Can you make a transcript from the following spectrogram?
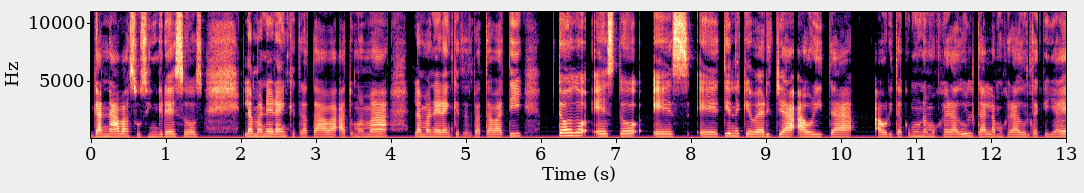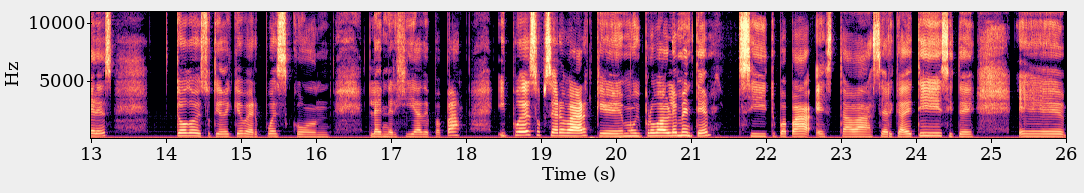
ganaba sus ingresos, la manera en que trataba a tu mamá, la manera en que te trataba a ti, todo esto es, eh, tiene que ver ya ahorita, ahorita como una mujer adulta, la mujer adulta que ya eres. Todo esto tiene que ver pues con la energía de papá. Y puedes observar que muy probablemente si tu papá estaba cerca de ti, si te, eh,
